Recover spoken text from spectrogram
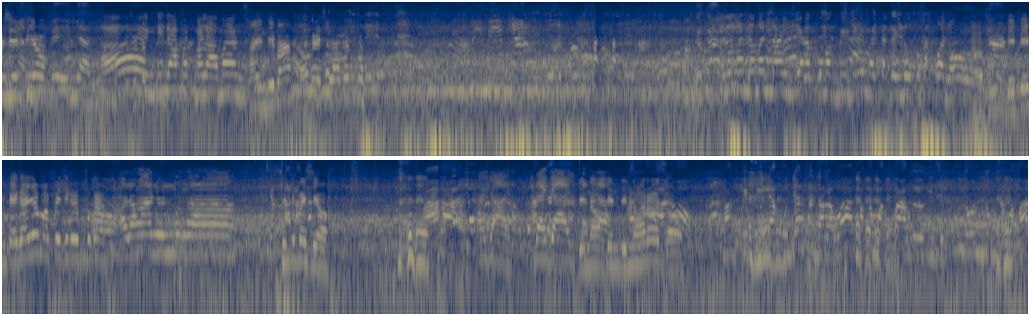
presidente yun. BBM yan. Ah, hindi dapat malaman. Ay, hindi ba? Okay, salamat po. Nga naman na hindi ako magbibili, may tagailukos ako, ano? Oh, sige, BBM kay Gaya, mapwede kayo Oh, baga. alam nga nun mga... Yun. Bahay. Dajay, dajay, Din no, tata. din din no nga rod. Ano, Oh. Magpipili ako dyan sa dalawa. Baka magbago yung isip ko yun yung sa baba.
